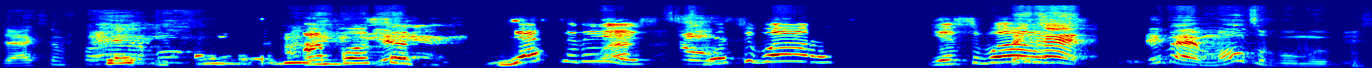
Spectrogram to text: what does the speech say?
Jackson Five. had a movie? I'm gonna say yes, it is. What? is. So- Yes, it was. Yes, it They was. had they've had multiple movies.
